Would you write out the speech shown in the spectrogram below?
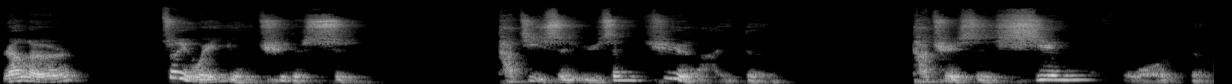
然而，最为有趣的是。它既是与生俱来的，它却是鲜活的。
